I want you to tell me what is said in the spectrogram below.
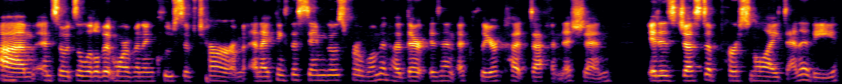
Um, and so it's a little bit more of an inclusive term. And I think the same goes for womanhood. There isn't a clear cut definition, it is just a personal identity.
